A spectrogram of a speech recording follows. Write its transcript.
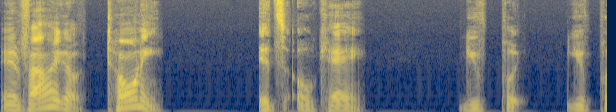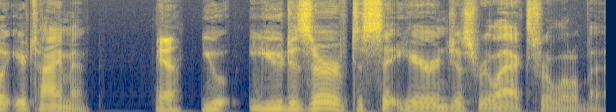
and finally I go, Tony, it's okay. You've put you've put your time in. Yeah. You you deserve to sit here and just relax for a little bit.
